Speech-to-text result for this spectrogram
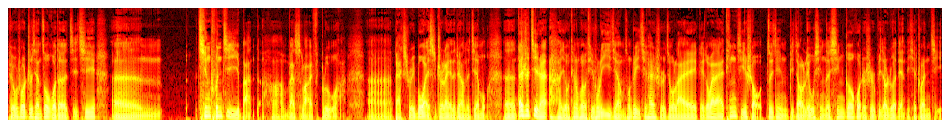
比如说之前做过的几期，嗯，青春记忆版的啊，Westlife Blue 啊，啊，Backstreet Boys 之类的这样的节目，嗯，但是既然有听众朋友提出了意见，我们从这一期开始就来给各位来听几首最近比较流行的新歌，或者是比较热点的一些专辑。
